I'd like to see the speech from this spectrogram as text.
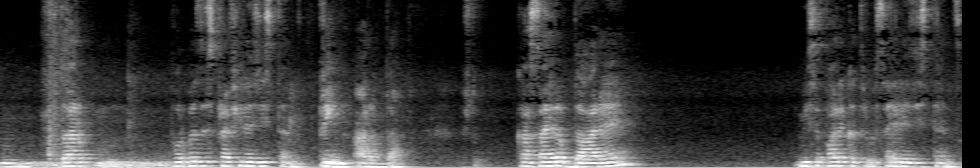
mm, dar mm, vorbesc despre a fi rezistent prin a răbda. Știu, ca să ai răbdare, mi se pare că trebuie să ai rezistență.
